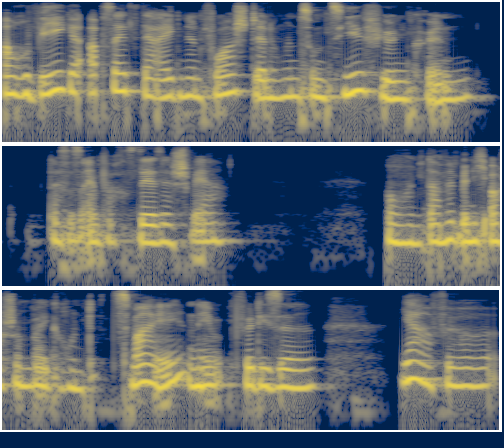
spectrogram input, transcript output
auch Wege abseits der eigenen Vorstellungen zum Ziel führen können. Das ist einfach sehr, sehr schwer. Und damit bin ich auch schon bei Grund zwei, für diese, ja, für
